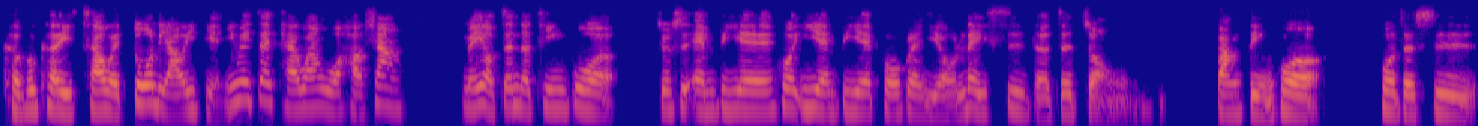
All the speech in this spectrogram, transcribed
可不可以稍微多聊一点？因为在台湾，我好像没有真的听过，就是 MBA 或 EMBA program 有类似的这种 funding 或或者是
